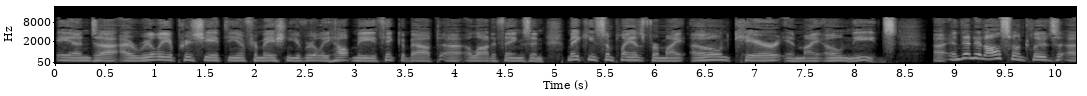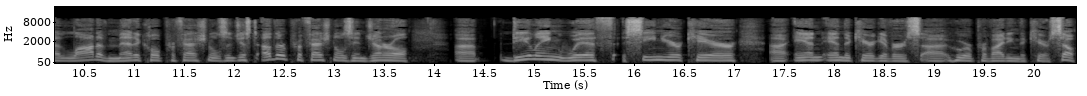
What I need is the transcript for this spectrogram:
and uh, I really appreciate the information. You've really helped me think about uh, a lot of things and making some plans for my own care and my own needs." Uh, and then it also includes a lot of medical professionals and just other professionals in general uh, dealing with senior care uh, and and the caregivers uh, who are providing the care. So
